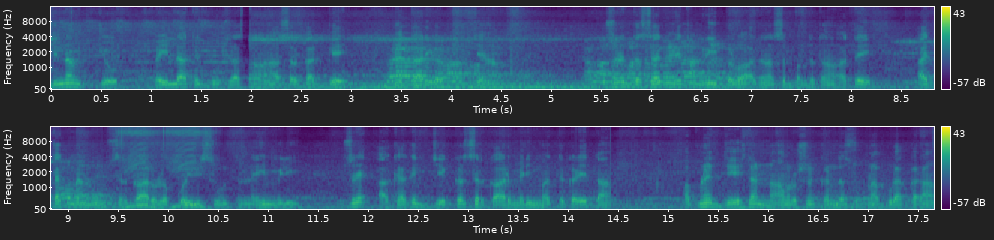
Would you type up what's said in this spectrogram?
ਜਿਨ੍ਹਾਂ ਵਿੱਚੋਂ ਪਹਿਲਾ ਅਤੇ ਦੂਸਰਾ ਸਥਾਨ ਹਾਸਲ ਕਰਕੇ ਮੈਂ ਧਾਰੀਵਾਲ ਪਹੁੰਚਿਆ ਹਾਂ। ਉਸਨੇ ਦੱਸਿਆ ਕਿ ਮੈਂ ਇੱਕ ਗਰੀਬ ਪਰਿਵਾਰ ਨਾਲ ਸੰਬੰਧਿਤ ਹਾਂ ਅਤੇ ਅੱਜ ਤੱਕ ਮੈਨੂੰ ਸਰਕਾਰ ਵੱਲੋਂ ਕੋਈ ਵੀ ਸਹੂਲਤ ਨਹੀਂ ਮਿਲੀ। ਉਸਨੇ ਆਖਿਆ ਕਿ ਜੇਕਰ ਸਰਕਾਰ ਮੇਰੀ ਮਦਦ ਕਰੇ ਤਾਂ ਆਪਣੇ ਦੇਸ਼ ਦਾ ਨਾਮ ਰੋਸ਼ਨ ਕਰਨ ਦਾ ਸੁਪਨਾ ਪੂਰਾ ਕਰਾਂ।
